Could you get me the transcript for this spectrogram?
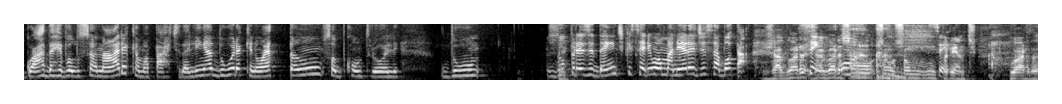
Guarda Revolucionária, que é uma parte da linha dura, que não é tão sob controle do do Sim. presidente, que seria uma maneira de sabotar. Já agora, Sim, já agora um... são, são, são parentes. Guarda,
